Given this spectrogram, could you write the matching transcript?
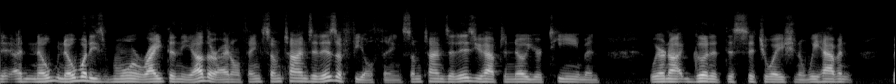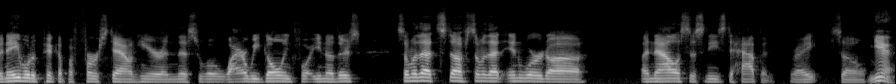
eh, no nobody's more right than the other. I don't think. Sometimes it is a feel thing. Sometimes it is you have to know your team, and we're not good at this situation, and we haven't been able to pick up a first down here and this. Well, why are we going for? You know, there's some of that stuff, some of that inward uh, analysis needs to happen, right? So yeah,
